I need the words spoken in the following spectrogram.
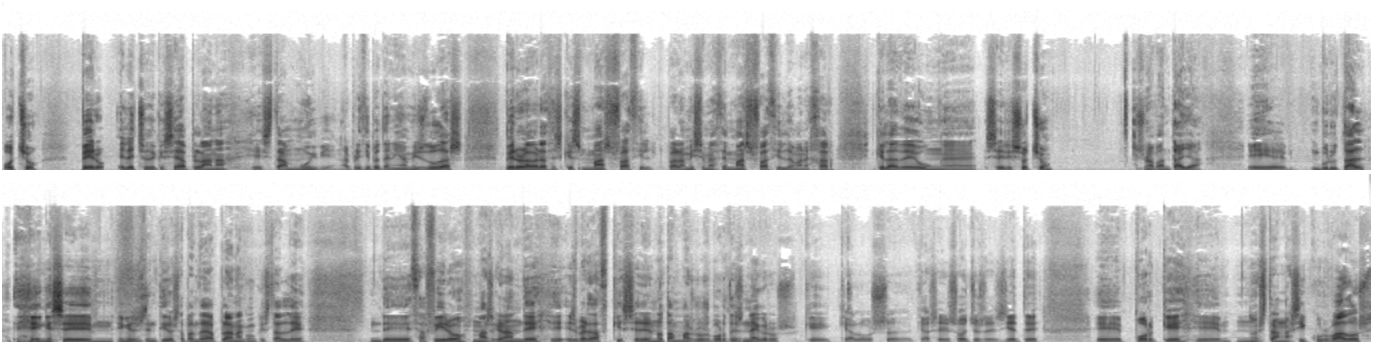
8, pero el hecho de que sea plana está muy bien. Al principio tenía mis dudas, pero la verdad es que es más fácil, para mí se me hace más fácil de manejar que la de un eh, Series 8. Es una pantalla eh, brutal en ese, en ese sentido, esta pantalla plana con cristal de, de zafiro más grande. Eh, es verdad que se le notan más los bordes negros que, a los eh, que a Series 8, Series 7, eh, porque no están así curvados,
